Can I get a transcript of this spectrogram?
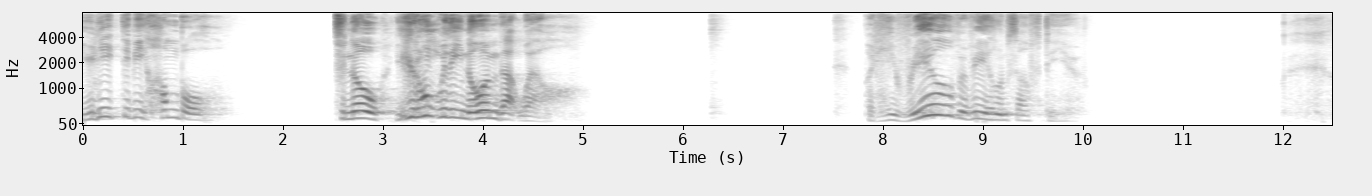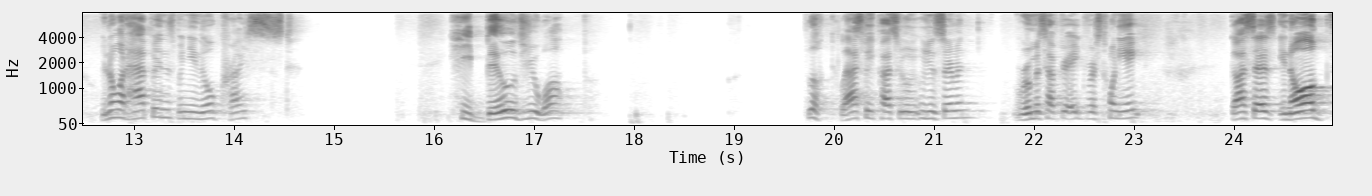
You need to be humble to know you don't really know Him that well. But He will reveal Himself to you. You know what happens when you know Christ? He builds you up. Look, last week, Pastor Eugene sermon, Romans chapter 8, verse 28. God says, in all,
